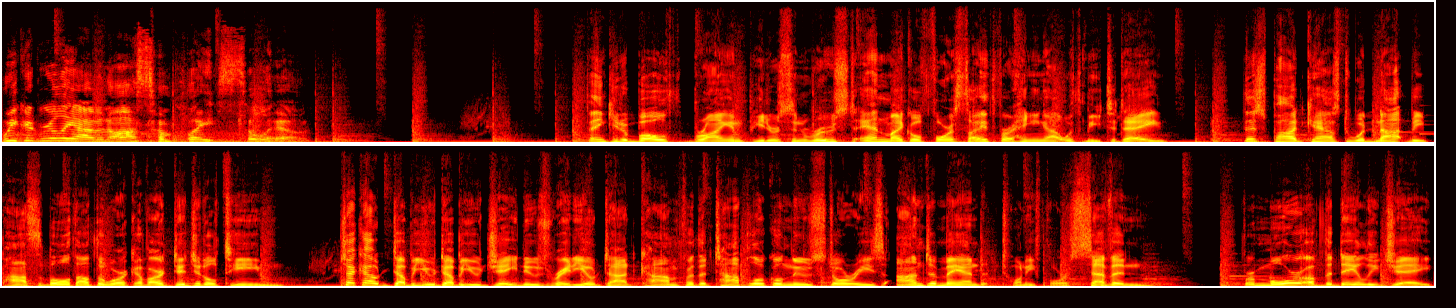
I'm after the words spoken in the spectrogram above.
we could really have an awesome place to live. Thank you to both Brian Peterson Roest and Michael Forsyth for hanging out with me today. This podcast would not be possible without the work of our digital team. Check out WWJNewsRadio.com for the top local news stories on demand 24 7. For more of the Daily J,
